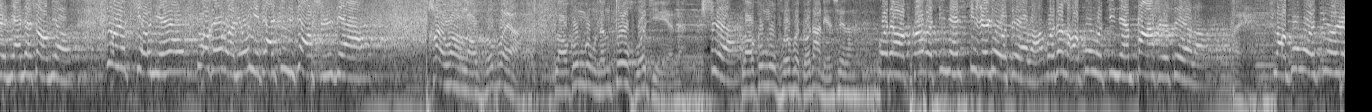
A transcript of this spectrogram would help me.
十年的寿命，就是请您多给我留一点尽孝时间。”盼望老婆婆呀，老公公能多活几年呢？是。老公公婆婆多大年岁了？我的婆婆今年七十六岁了，我的老公公今年八十岁了。哎，老公公就是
